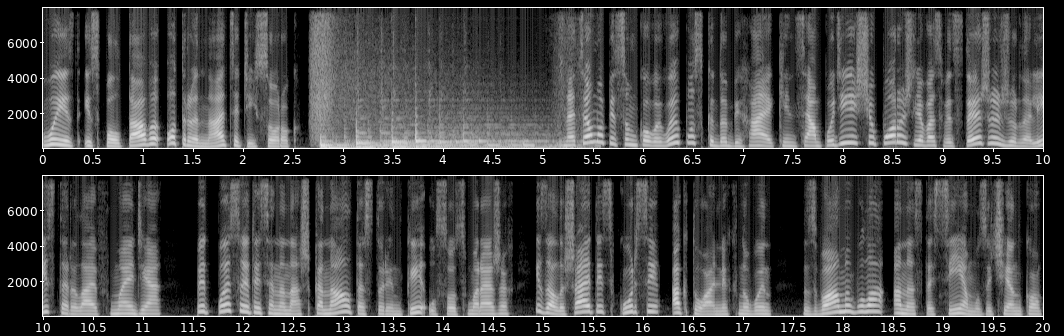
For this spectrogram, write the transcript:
виїзд із Полтави о 13.40. На цьому підсумковий випуск добігає кінця події, що поруч для вас відстежують журналісти Релайф Медіа. Підписуйтеся на наш канал та сторінки у соцмережах і залишайтесь в курсі актуальних новин. З вами була Анастасія Музиченко.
